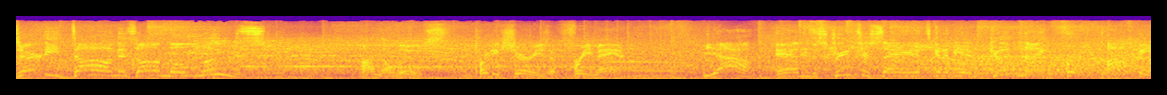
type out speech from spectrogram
Dirty Dom is on the loose. On the loose. I'm pretty sure he's a free man. Yeah, and the streets are saying it's going to be a good night for Poppy.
